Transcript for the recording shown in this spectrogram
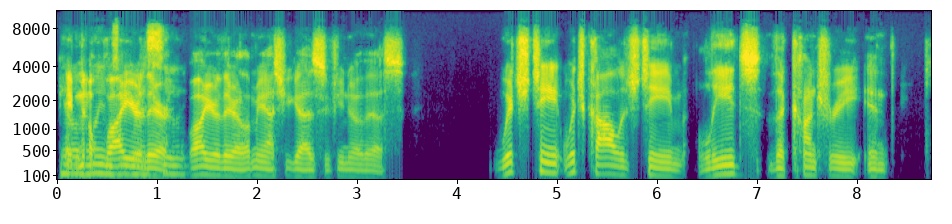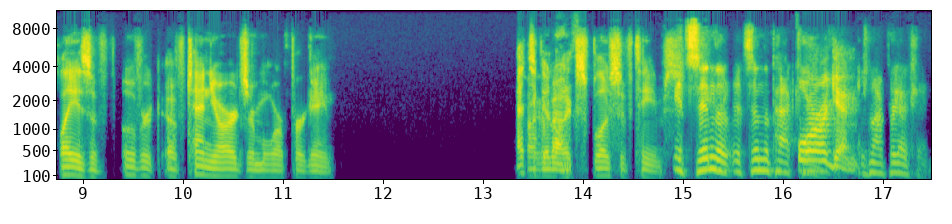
Hey, Caleb Milt, Williams while you're there, while you're there, let me ask you guys if you know this. Which team, which college team leads the country in plays of over of 10 yards or more per game? That's a good about one. explosive teams. It's in the it's in the pack. Oregon. is my prediction.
